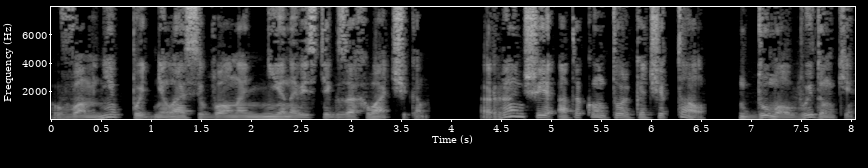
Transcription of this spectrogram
во мне поднялась волна ненависти к захватчикам. Раньше я о таком только читал, думал выдумки.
